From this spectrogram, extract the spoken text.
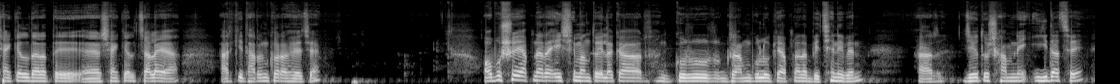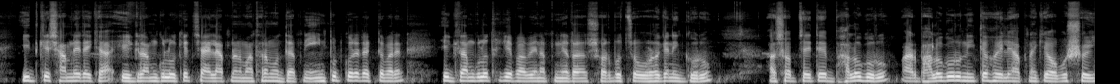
সাইকেল আহ, সাইকেল চালায়া আর কি ধারণ করা হয়েছে। অবশ্যই আপনারা এই সীমান্ত এলাকার গরুর গ্রামগুলোকে আপনারা বেছে নেবেন। আর যেহেতু সামনে ঈদ আছে, ঈদকে সামনে রেখা এই গ্রামগুলোকে চাইলে আপনার মাথার মধ্যে আপনি ইনপুট করে রাখতে পারেন। এই গ্রামগুলো থেকে পাবেন আপনারা সর্বোচ্চ অর্গ্যানিক গরু। আর সবচাইতে ভালো গরু, আর ভালো গরু নিতে হলে আপনাকে অবশ্যই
